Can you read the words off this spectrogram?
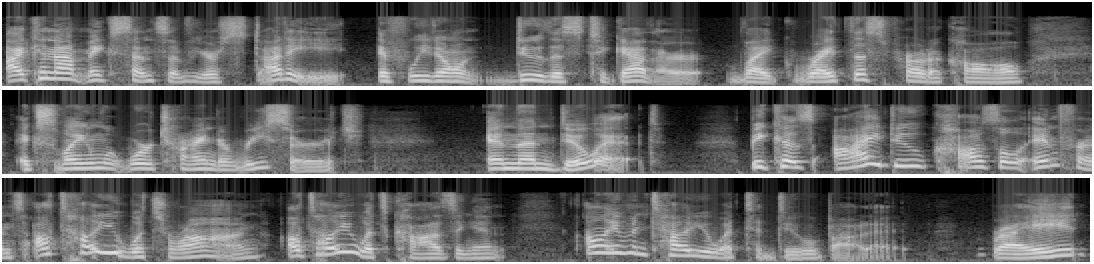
I cannot make sense of your study if we don't do this together. Like, write this protocol, explain what we're trying to research, and then do it. Because I do causal inference. I'll tell you what's wrong, I'll tell you what's causing it, I'll even tell you what to do about it, right?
